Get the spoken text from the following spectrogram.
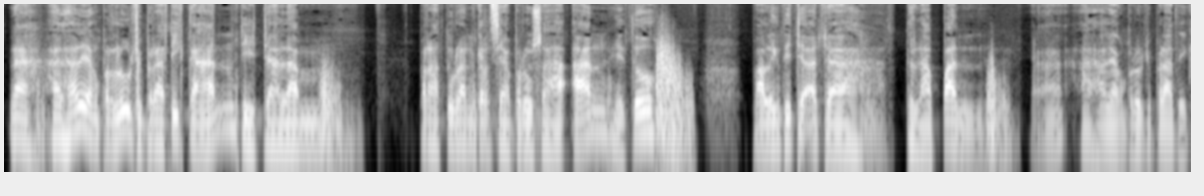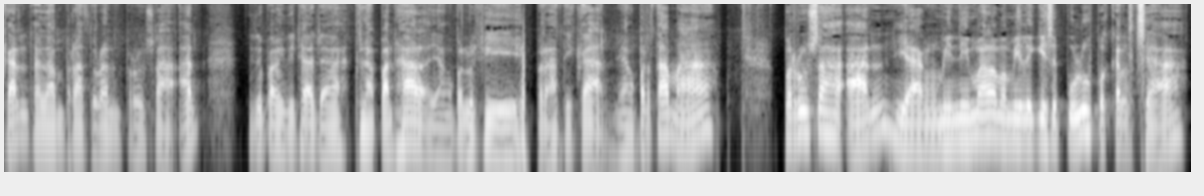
Nah, hal-hal yang perlu diperhatikan di dalam peraturan kerja perusahaan itu paling tidak ada delapan ya, hal-hal yang perlu diperhatikan dalam peraturan perusahaan itu paling tidak ada delapan hal yang perlu diperhatikan. Yang pertama, perusahaan yang minimal memiliki 10 pekerja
